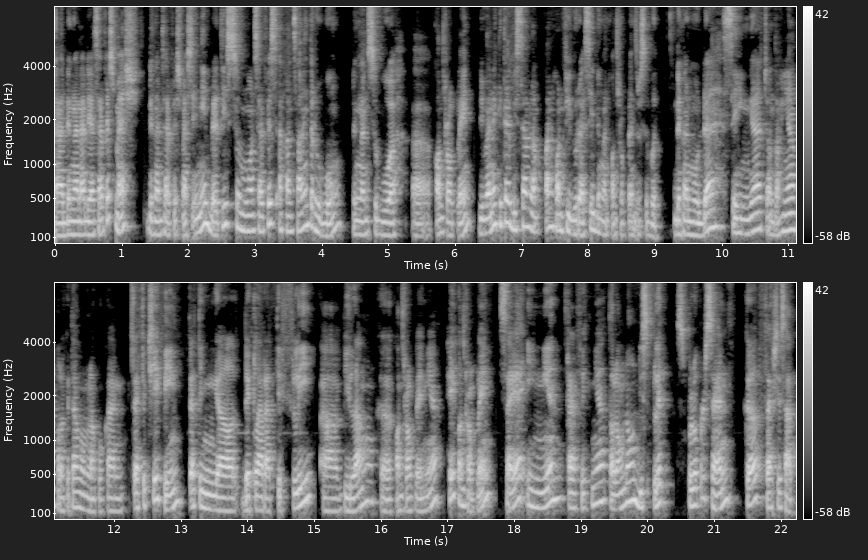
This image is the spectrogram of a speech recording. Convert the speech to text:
Nah, dengan adanya service mesh, dengan service mesh ini berarti semua service akan saling terhubung dengan sebuah uh, control plane, di mana kita bisa melakukan konfigurasi dengan control plane tersebut dengan mudah, sehingga contohnya kalau kita mau melakukan traffic shaping, kita tinggal declaratively uh, bilang ke control plane-nya, hey control plane, saya ingin trafficnya tolong dong di split 10% ke versi 1,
